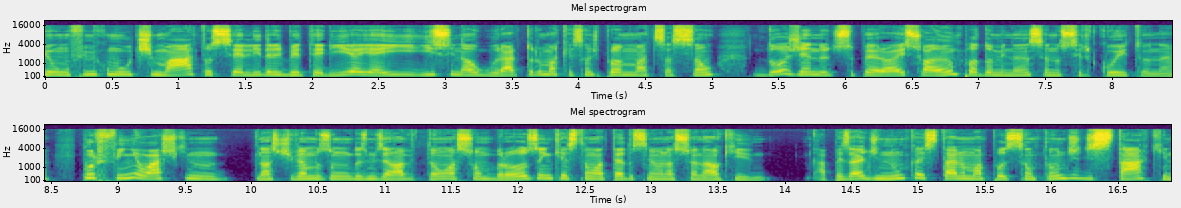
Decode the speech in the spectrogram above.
um filme como Ultimato ser líder de bilheteria e aí isso inaugurar toda uma questão de problematização do gênero de super-herói, sua ampla dominância no circuito, né. Por fim, eu acho que nós tivemos um 2019 tão assombroso em questão até do cinema nacional que apesar de nunca estar numa posição tão de destaque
